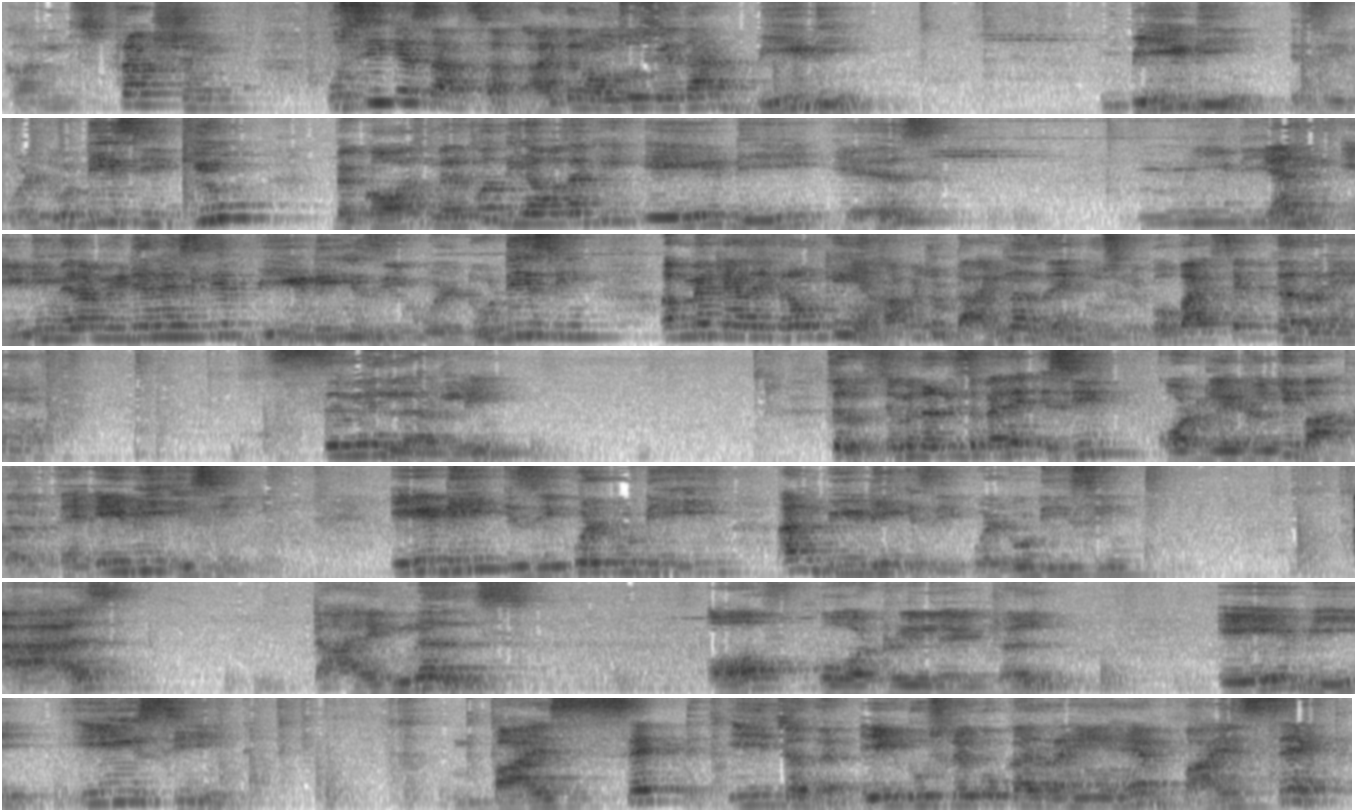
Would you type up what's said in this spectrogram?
कंस्ट्रक्शन उसी के साथ साथ I can also say that B D B D is equal to D C क्यों बिकॉज़ मेरे को दिया हुआ था कि A D is median A D मेरा मीडियन है, इसलिए B D is equal to D C अब मैं क्या देख रहा हूँ कि यहाँ पे जो डायगनल्स हैं दूसरे को बाइसेक्ट कर रहे हैं। सिमिलरली चलो सिमिलरली से पहले इसी क्वाड्रिलेटरल की बात कर लेते हैं। ए बी ई सी की A D is equal to D E and B D is equal to D C as diagonals of quadrilateral ABEC bisect each other. एक दूसरे को कर रहे हैं bisect.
